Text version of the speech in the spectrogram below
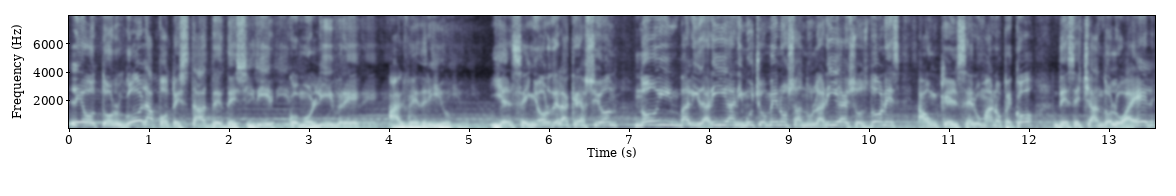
le otorgó la potestad de decidir como libre albedrío. Y el Señor de la creación no invalidaría ni mucho menos anularía esos dones, aunque el ser humano pecó, desechándolo a Él,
